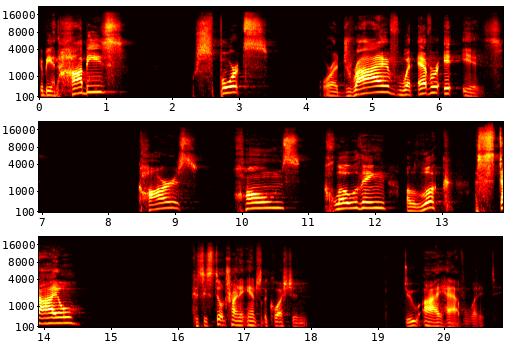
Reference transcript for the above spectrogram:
could be in hobbies or sports or a drive, whatever it is. Cars, homes, clothing, a look, a style, because he's still trying to answer the question do I have what it takes?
